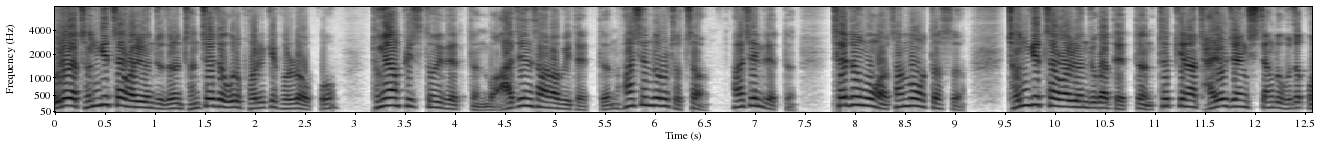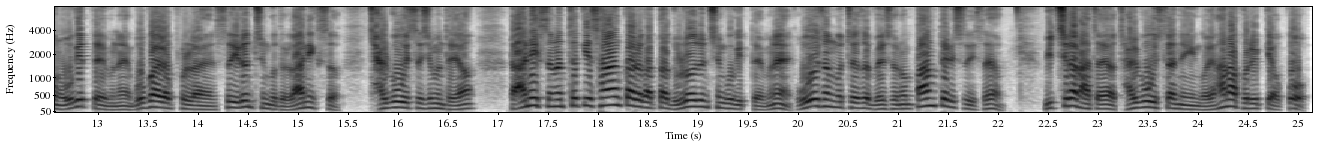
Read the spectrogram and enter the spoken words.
우리가 전기차 관련주들은 전체적으로 버릴 게 별로 없고, 동양 피스톤이 됐든, 뭐, 아진 산업이 됐든, 화신도를 좋죠. 화신이 됐든, 세종공업, 삼성모터스, 전기차 관련주가 됐든 특히나 자율주행 시장도 무조건 오기 때문에 모바일 어플라이언스 이런 친구들 라닉스 잘 보고 있으시면 돼요. 라닉스는 특히 상한가를 갖다 눌러준 친구기 때문에 5일선 근처에서 매수는 빵 때릴 수도 있어요. 위치가 낮아요. 잘 보고 있다는 얘기인 거예요. 하나 버릴 게 없고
